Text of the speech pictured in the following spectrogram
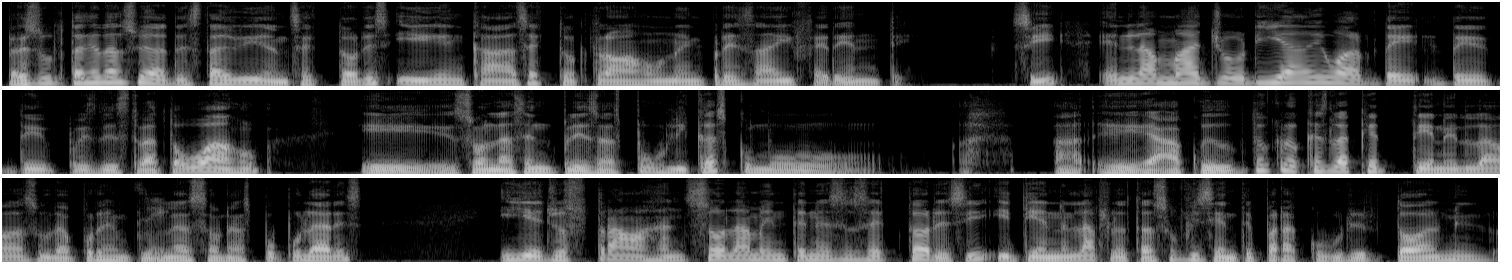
resulta que la ciudad está dividida en sectores y en cada sector trabaja una empresa diferente. ¿Sí? En la mayoría de, bar- de, de, de, pues, de estrato bajo eh, son las empresas públicas como ah, eh, Acueducto, creo que es la que tiene la basura, por ejemplo, en las zonas populares. Y ellos trabajan solamente en esos sectores, ¿sí? Y tienen la flota suficiente para cubrir todo al mismo,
